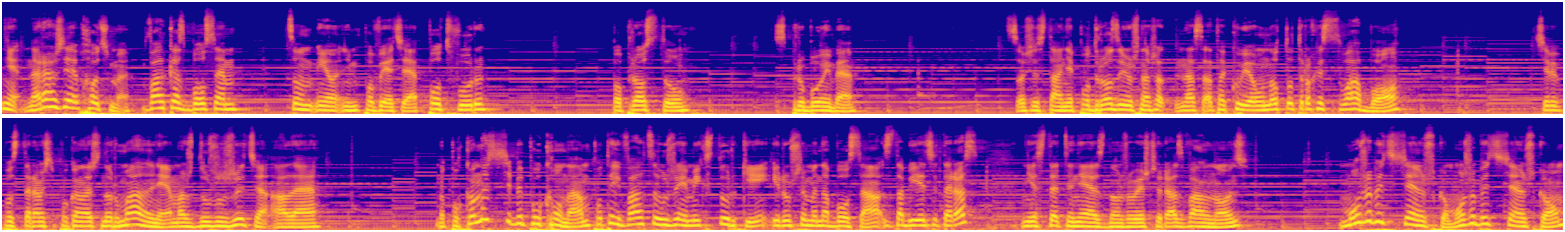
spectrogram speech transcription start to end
nie, na razie chodźmy. Walka z bossem. Co mi o nim powiecie? Potwór. Po prostu. Spróbujmy. Co się stanie? Po drodze już nas, nas atakują, no to trochę słabo. Ciebie postaram się pokonać normalnie, masz dużo życia, ale... No pokonać ciebie pokonam, po tej walce użyję miksturki i ruszymy na bossa. Zabijecie teraz? Niestety nie, zdążył jeszcze raz walnąć. Może być ciężko, może być ciężko.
